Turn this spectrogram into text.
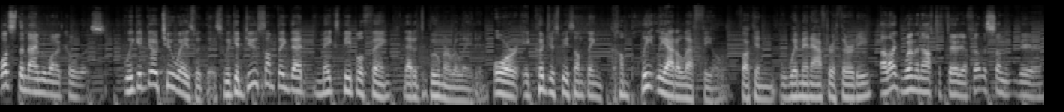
What's the name we want to call this? We could go two ways with this. We could do something that makes people think that it's boomer related, or it could just be something completely out of left field. Fucking women after 30. I like women after 30. I feel there's something there.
